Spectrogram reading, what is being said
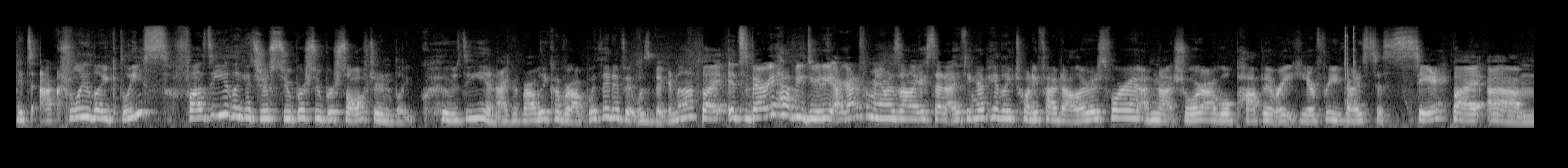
it's actually like fleece, fuzzy, like it's just super super soft and like cozy and I could probably cover up with it if it was big enough. But it's very heavy duty. I got it from Amazon. Like I said, I think I paid like $25 for it. I'm not sure. I will pop it right here for you guys to see. But um,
